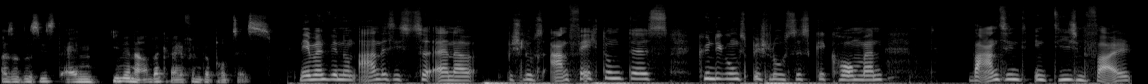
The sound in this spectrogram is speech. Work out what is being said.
Also das ist ein ineinandergreifender Prozess. Nehmen wir nun an, es ist zu einer Beschlussanfechtung des Kündigungsbeschlusses gekommen wann sind in diesem Fall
